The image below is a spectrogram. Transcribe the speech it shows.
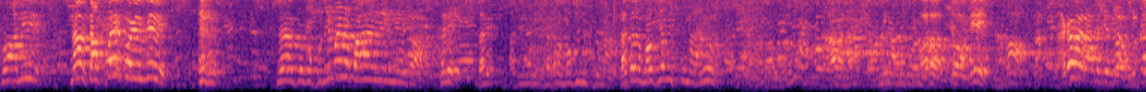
స్వామి నా తప్పైపోయింది. నాకు ఒక పుణ్యమైన లేక సరే సరే అది సకల మోక్షం ఇస్తున్నాను. సకల మోక్షం ఇస్తున్నాను. రావణ స్వామి నాకు ఒక వరం. ఆహా, స్వామి ఆ, నగవ రామచంద్ర నీకు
